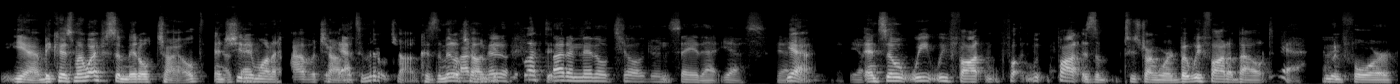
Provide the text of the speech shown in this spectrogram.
Yeah, because my wife's a middle child, and okay. she didn't want to have a child yeah. that's a middle child because the middle child middle, gets neglected. A lot of middle children say that. Yes. Yeah. yeah. And so we we fought, fought, fought is a too strong word, but we fought about yeah. two and four,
